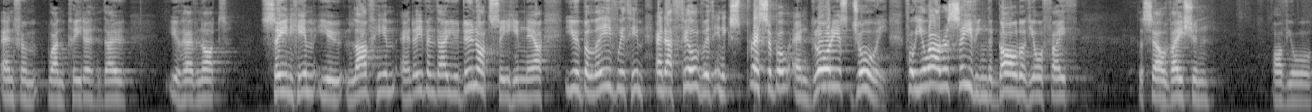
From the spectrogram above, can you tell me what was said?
And from 1 Peter, though you have not seen him, you love him, and even though you do not see him now, you believe with him and are filled with inexpressible and glorious joy, for you are receiving the gold of your faith, the salvation of your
